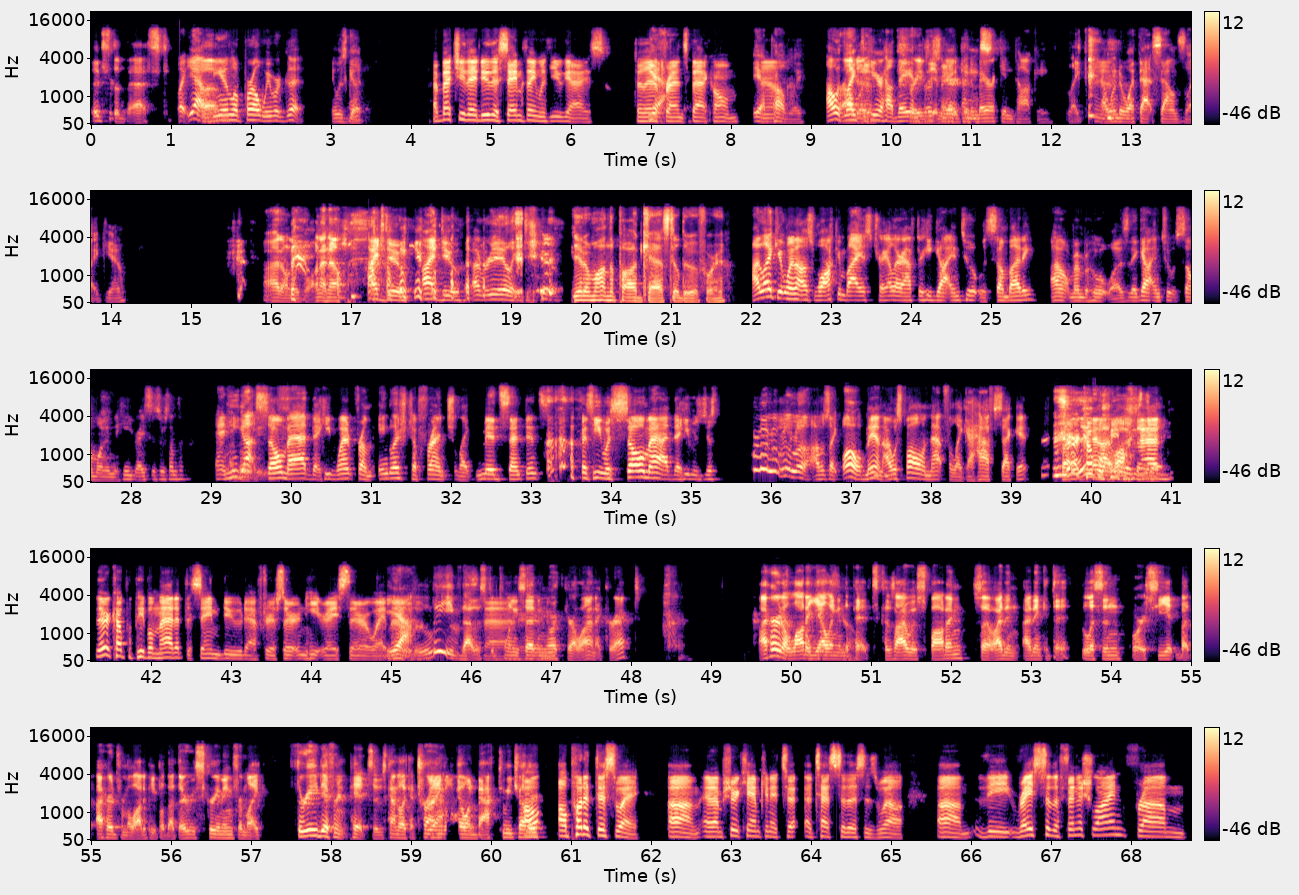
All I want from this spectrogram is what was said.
It's the best. But yeah, um, me and LaPerle, we were good. It was good. I bet you they do the same thing with you guys to their yeah. friends back home. Yeah, yeah. probably. I would probably. like to hear how they Crazy impersonate Americans. an American talking. Like, I wonder what that sounds like, you know? I don't even want to know. I do. don't I do. I really do. Get him on the podcast. He'll do it for you. I like it when I was walking by his trailer after he got into it with somebody. I don't remember who it was. They got into it with someone in the heat races or something. And he got so mad that he went from English to French like mid sentence because he was so mad that he was just. I was like, oh man, I was following that for like a half second. There are a couple people lost it. mad. There are a couple people mad at the same dude after a certain heat race there at White Yeah. I believe that was the Saturday. 27 North Carolina, correct? I heard a lot of think yelling in the pits because I was spotting, so I didn't I didn't get to listen or see it, but I heard from a lot of people that they were screaming from like three different pits. It was kind of like a triangle going back to each other. I'll, I'll put it this way, um, and I'm sure Cam can att- attest to this as well. Um, the race to the finish line from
